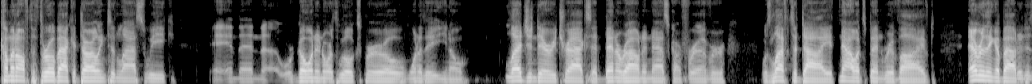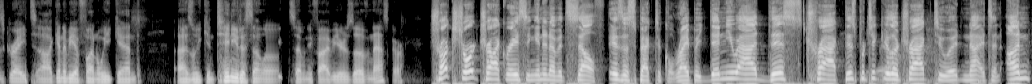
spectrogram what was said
coming off the throwback at Darlington last week, and then uh, we're going to North Wilkesboro, one of the you know legendary tracks that been around in NASCAR forever, was left to die. Now it's been revived. Everything about it is great. Uh, going to be a fun weekend as we continue to celebrate 75 years of NASCAR truck short track racing in and of itself is a spectacle, right? But then you add this track, this particular yeah. track to it. Now it's an un,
